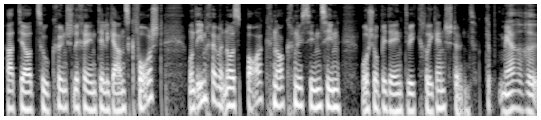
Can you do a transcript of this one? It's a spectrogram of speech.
hat ja zu künstlicher Intelligenz geforscht und ihm kommen noch ein paar Knacknüsse in den Sinn, die schon bei der Entwicklung entstehen. Es gibt mehrere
